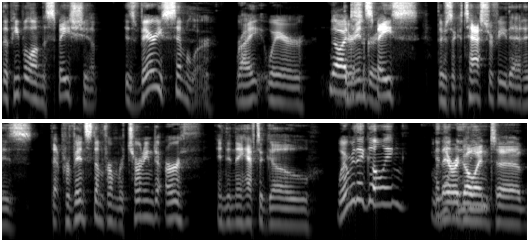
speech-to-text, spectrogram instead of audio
the people on the spaceship is very similar, right? Where No, I they're in space. There's a catastrophe that is that prevents them from returning to Earth, and then they have to go. Where were they going? in they were movie? going to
